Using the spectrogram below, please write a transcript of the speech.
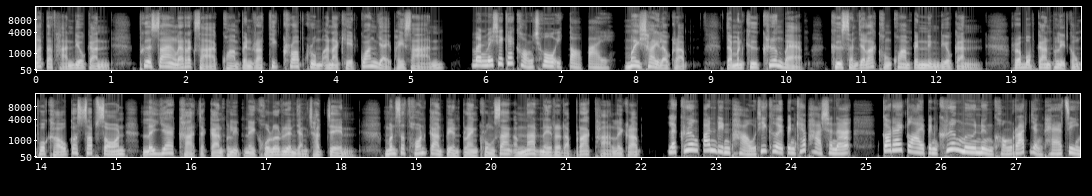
มาตรฐานเดียวกัน เพื่อสร้างและรักษาความเป็นรัฐที่ครอบคลุมอาณาเขตกว้างใหญ่ไพศาล มันไม่ใช่แค่ของโชว์อีกต่อไป ไม่ใช่แล้วครับ แต่มันคือเครื่องแบบ คือสัญลักษณ์ของความเป็นหนึ่งเดียวกัน ระบบการผลิตของพวกเขาก็ซับซ้อนและแยกขาดจากการผลิตในโคลเรือนอย่างชัดเจน มันสะท้อนการเปลี่ยนแปลงโครงสร้างอำนาจในระดับรากฐานเลยครับ และเครื่องปั้นดินเผาที่เคยเป็นแค่ภาชนะ ก็ได้กลายเป็นเครื่องมือหนึ่งของรัฐอย่างแท้จริง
